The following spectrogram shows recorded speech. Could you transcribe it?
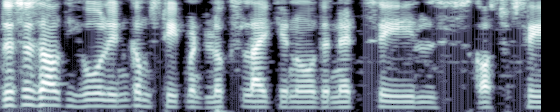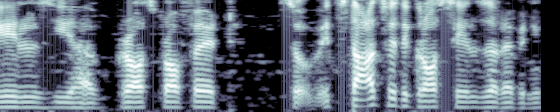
This is how the whole income statement looks like you know the net sales cost of sales you have gross profit. So it starts with the gross sales or revenue.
